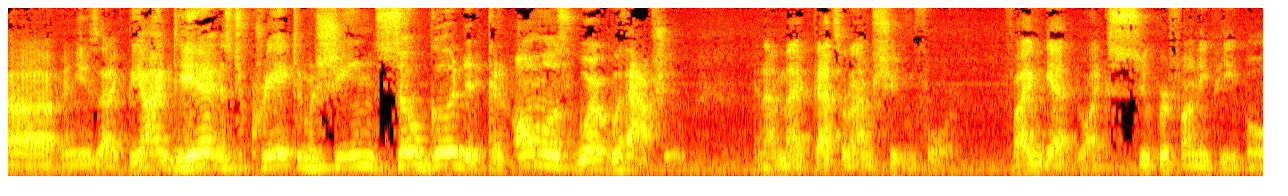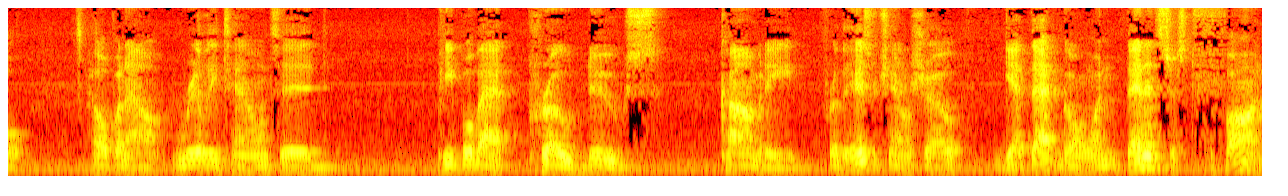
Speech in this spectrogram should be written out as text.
Uh, and he's like, the idea is to create a machine so good it can almost work without you. And I'm like, that's what I'm shooting for. If I can get like super funny people helping out, really talented people that produce comedy for the History Channel show, get that going, then it's just fun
